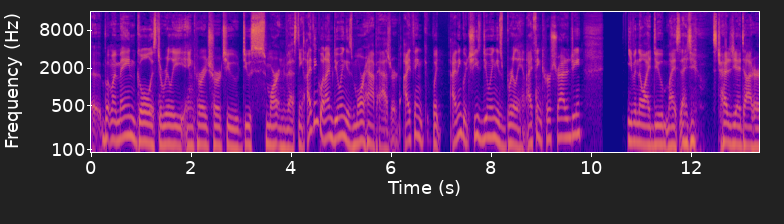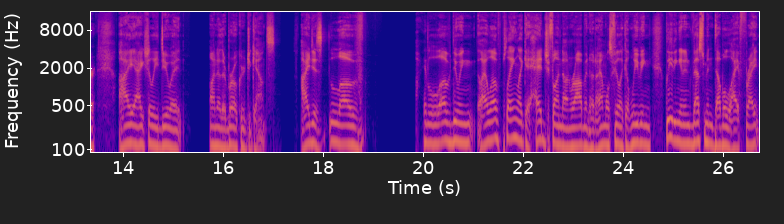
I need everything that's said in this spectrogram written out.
Uh, but my main goal is to really encourage her to do smart investing. I think what I'm doing is more haphazard. I think what I think what she's doing is brilliant. I think her strategy, even though I do my I do strategy I taught her, I actually do it on other brokerage accounts. I just love I love doing I love playing like a hedge fund on Robinhood. I almost feel like I'm leaving leading an investment double life, right?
